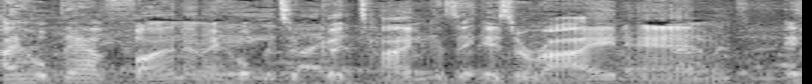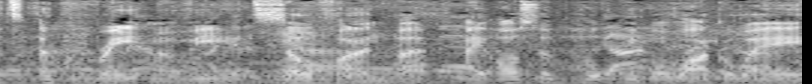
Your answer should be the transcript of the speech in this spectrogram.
I hope they have fun and I hope it's a good time because it is a ride and it's a great movie. It's so Yeah. fun, but I also hope people walk away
